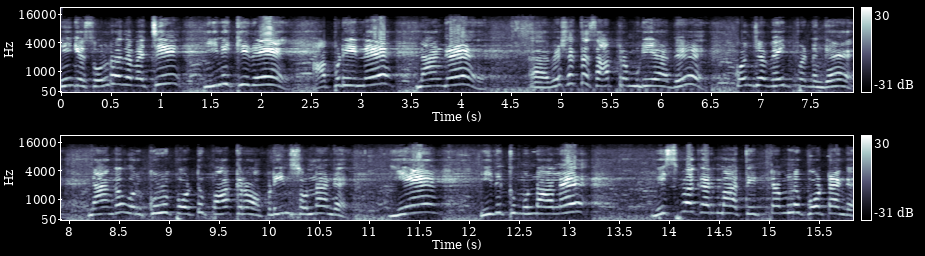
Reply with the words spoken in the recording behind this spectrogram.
நீங்கள் சொல்கிறத வச்சு இனிக்குதே அப்படின்னு நாங்கள் விஷத்தை சாப்பிட முடியாது. கொஞ்சம் வெயிட் பண்ணுங்க. நாங்கள் ஒரு குழு போட்டு பார்க்குறோம் அப்படின்னு சொன்னாங்க. ஏன்? இதுக்கு முன்னால விஸ்வகர்மா திட்டம்னு போட்டாங்க.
